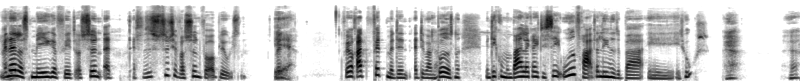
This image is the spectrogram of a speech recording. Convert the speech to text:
Men ellers mega fedt. Og synd, at, altså det synes jeg var synd for oplevelsen. Men- Ja. For det var ret fedt med den, at det var en ja. Ja. båd og sådan noget. Men det kunne man bare ikke rigtig se udefra. Der lignede det bare øh, et hus. Ja. Det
